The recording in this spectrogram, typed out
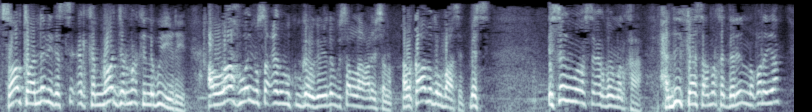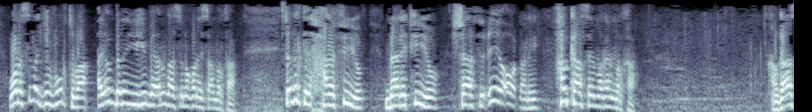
Sababtoo ah nabiga sicirka noo noojar markii lagu yidhi allah walmusacir buu ku gabagabeey nabigu sal allahu alay wasalam alqaabid albaasid bes. Isaguna sicir goyn markaa xadiidkaasaa marka daliil noqonaya waana sida jumhuurtuba ay u badan yihiin bay arrintaasi noqonaysaa markaa sida darteed maalikiyo shaaficiya oo dhani halkaasay mareen markaa halkaas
